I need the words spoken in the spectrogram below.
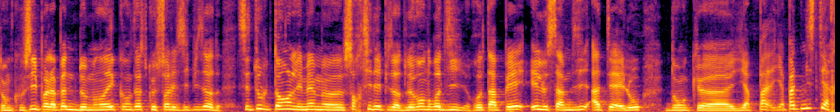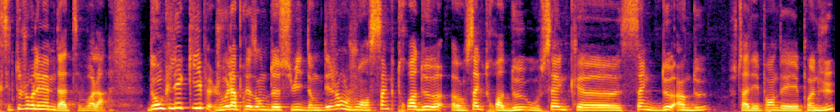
Donc, aussi, pas la peine de demander quand est-ce que sur les épisodes. C'est tout le temps les mêmes euh, sorties d'épisodes. Le vendredi, retapé, et le samedi, ATLO. Donc, il euh, n'y a, pas, a pas de mystère, c'est toujours les mêmes dates. Voilà. Donc, l'équipe, je vous la présente de suite. Donc, déjà, on joue en 5-3-2, en 5-3-2 ou 5-2-1-2 euh, ça dépend des points de vue.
